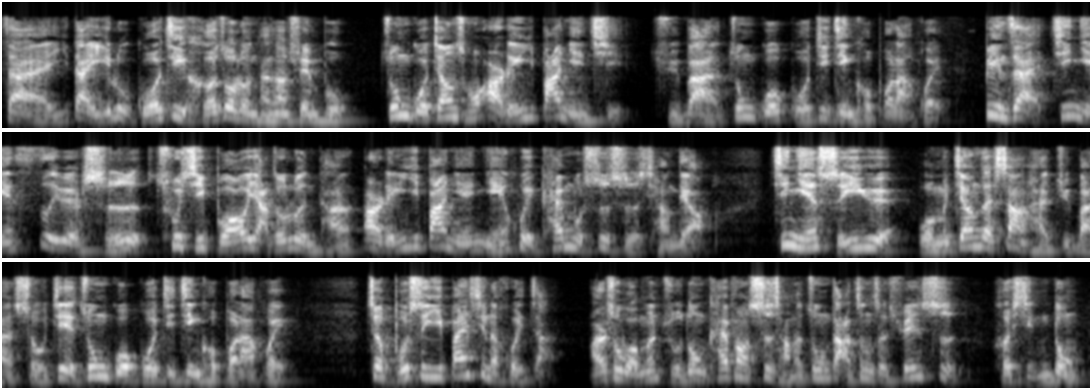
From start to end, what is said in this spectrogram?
在“一带一路”国际合作论坛上宣布，中国将从二零一八年起举办中国国际进口博览会。并在今年四月十日出席博鳌亚洲论坛二零一八年年会开幕式时强调，今年十一月我们将在上海举办首届中国国际进口博览会。这不是一般性的会展，而是我们主动开放市场的重大政策宣示和行动。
